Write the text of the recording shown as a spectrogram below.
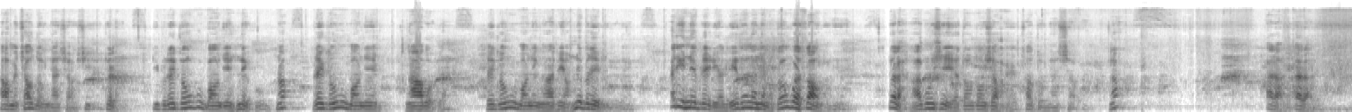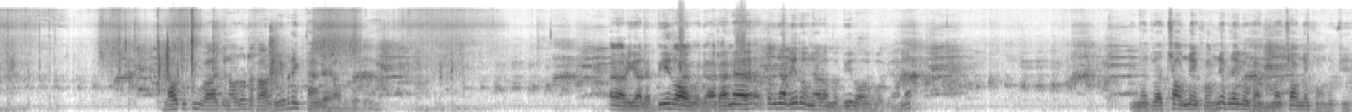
အောက်မှာ6336ရှိတယ်တွေ့လားဒီပရိတ်3ခုပေါင်းခြင်း2ခုနော်ပရိတ်3ခုပေါင်းခြင်း9ပေါ့ဗျာပရိတ်3ခုပေါင်းခြင်း9ဖြစ်အောင်နှစ်ပရိတ်လို့အဲ့ဒီနှစ်ပရိတ်တွေက40နဲ့မှာ3ခွက်စောင့်နေတယ်ဟုတ်လား9 9 8ရ336ရ6336နော်အဲ့ဒါအဲ့ဒါ နောက်တစ်ခုကကျွန်တော်တို့တစ်ခါ၄ပရိတ်ဖမ်းခဲ့ရလို့ပြောအဲ့ဒါတွေကလည်းပေးသွားတယ်ပေါ့ဗျာဒါပေမဲ့3ည4 3ညတော့မပေးသွားဘူးပေါ့ဗျာနော်ဒီမှာသူက6နှစ်ခွန်နှစ်ပရိတ်လို့ခံဒီမှာ6နှစ်ခွန်လို့ဖြစ်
